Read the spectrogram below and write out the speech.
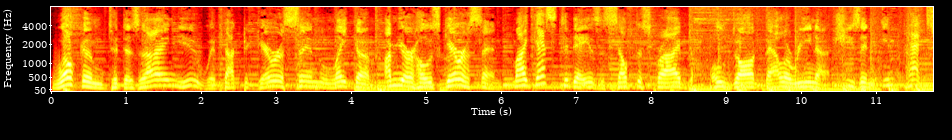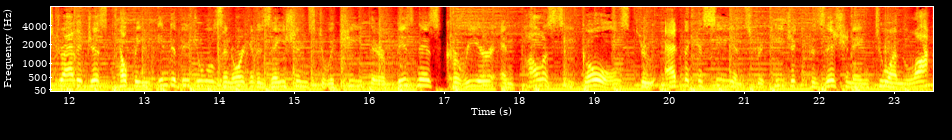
Welcome to Design You with Dr. Garrison Leykam. I'm your host, Garrison. My guest today is a self described bulldog ballerina. She's an impact strategist helping individuals and organizations to achieve their business, career, and policy goals through advocacy and strategic positioning to unlock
